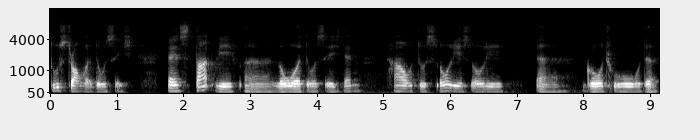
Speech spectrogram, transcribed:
too strong a dosage. Then start with uh, lower dosage. Then how to slowly, slowly uh, go through the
